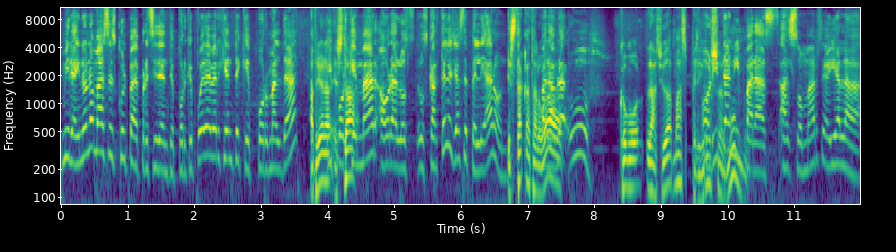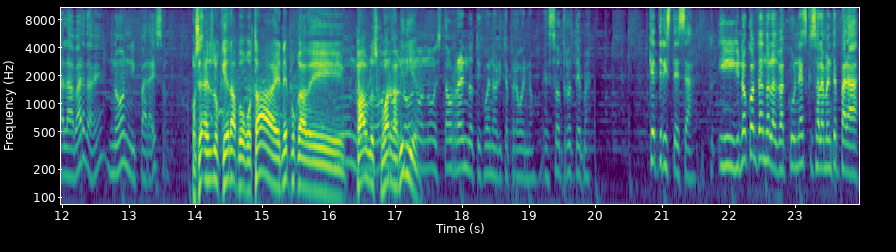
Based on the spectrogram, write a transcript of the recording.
Mira, y no nomás es culpa del presidente, porque puede haber gente que por maldad Adriana, y por está- quemar, ahora los, los carteles ya se pelearon. Está para catalogada hablar, como la ciudad más peligrosa ahorita del ni mundo. para as- asomarse ahí a la, a la barda, ¿eh? No, ni para eso. O sea, es lo que era Bogotá en época de No, no, Pablo Escobar no, Gaviria. No, no, no, está horrendo Tijuana ahorita, pero bueno, es otro tema. Qué tristeza. Y no contando las vacunas, que solamente para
